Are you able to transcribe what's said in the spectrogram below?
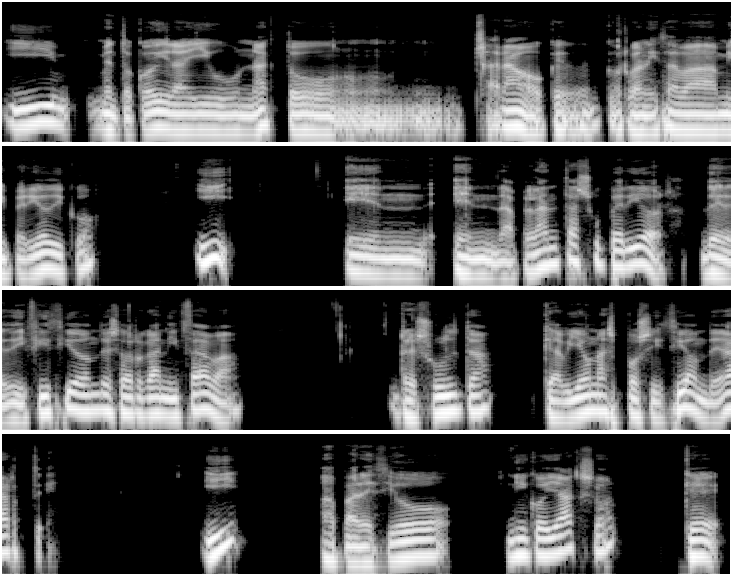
y me tocó ir ahí un acto, un charao que, organizaba mi periódico y en, en, la planta superior del edificio donde se organizaba resulta que había una exposición de arte y apareció Nico Jackson que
